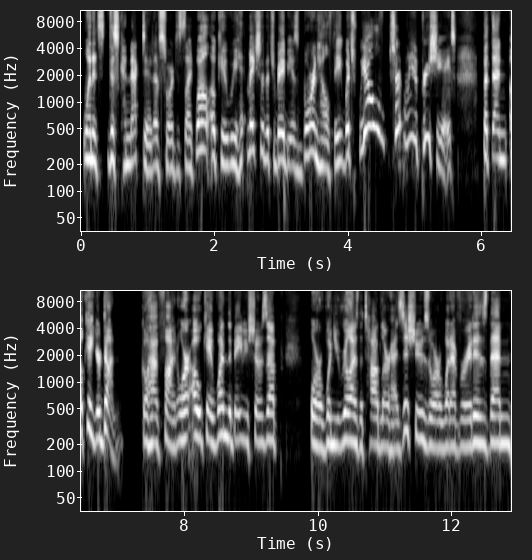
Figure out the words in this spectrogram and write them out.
when it's disconnected of sorts, it's like, well, okay, we make sure that your baby is born healthy, which we all certainly appreciate, but then, okay, you're done. Go have fun. Or, okay, when the baby shows up, or when you realize the toddler has issues or whatever it is, then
